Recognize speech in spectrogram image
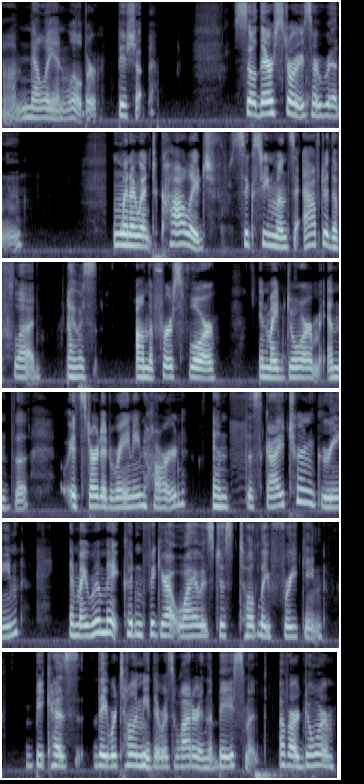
um, Nellie and Wilbur Bishop. So their stories are written. When I went to college, 16 months after the flood, I was on the first floor in my dorm and the it started raining hard and the sky turned green and my roommate couldn't figure out why I was just totally freaking because they were telling me there was water in the basement of our dorm.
